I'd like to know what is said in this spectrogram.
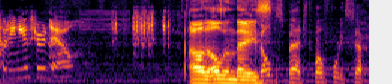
Putting you through now. Oh, the olden days. Phelps badge 1247.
